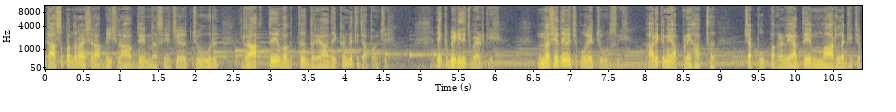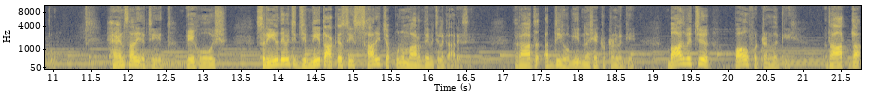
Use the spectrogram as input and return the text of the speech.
10-15 ਸ਼ਰਾਬੀ ਸ਼ਰਾਬ ਦੇ ਨਸ਼ੇ 'ਚ ਚੂਰ ਰਾਤ ਦੇ ਵਕਤ ਦਰਿਆ ਦੇ ਕੰਢੇ ਤੇ ਜਾ ਪਹੁੰਚੇ। ਇੱਕ ਬੇੜੀ ਦੇ ਵਿੱਚ ਬੈਠ ਕੇ ਨਸ਼ੇ ਦੇ ਵਿੱਚ ਪੂਰੇ ਚੂਰ ਸੀ। ਹਰ ਇੱਕ ਨੇ ਆਪਣੇ ਹੱਥ ਚੱਪੂ ਪਕੜ ਲਿਆ ਤੇ ਮਾਰਨ ਲੱਗੇ ਚੱਪੂ। ਹੈਨ ਸਾਰੇ ਅਚੇਤ, ਬੇਹੋਸ਼, ਸਰੀਰ ਦੇ ਵਿੱਚ ਜਿੰਨੀ ਤਾਕਤ ਸੀ, ਸਾਰੀ ਚੱਪੂ ਨੂੰ ਮਾਰਨ ਦੇ ਵਿੱਚ ਲਗਾ ਰਹੇ ਸੀ। ਰਾਤ ਅੱਧੀ ਹੋ ਗਈ, ਨਸ਼ੇ ਟੁੱਟਣ ਲੱਗੇ। ਬਾਅਦ ਵਿੱਚ ਪਾਉ ਫੁੱਟਣ ਲੱਗੀ। ਰਾਤ ਦਾ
